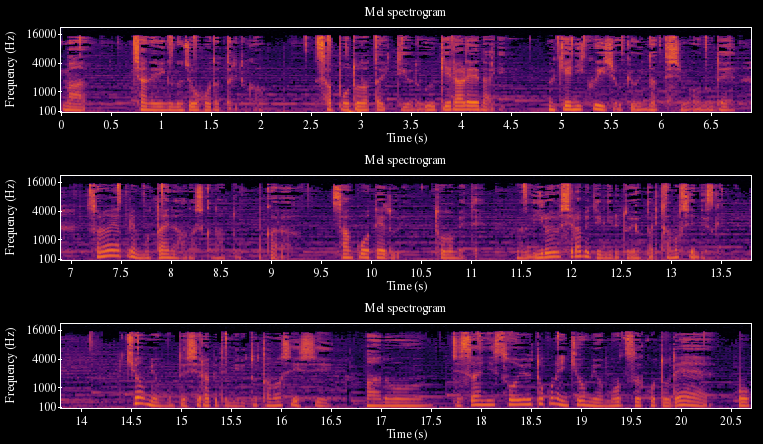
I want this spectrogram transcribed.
まあ、チャネリングの情報だったりとか、サポートだったりっていうのを受けられない、受けにくい状況になってしまうので、それはやっぱりもったいない話かなと。だから、参考程度に留めて、いろいろ調べてみるとやっぱり楽しいんですけどね。興味を持って調べてみると楽しいし、あの、実際にそういうところに興味を持つことで、こ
